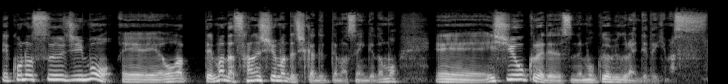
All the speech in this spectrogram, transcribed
で、この数字も、えー、終わって、まだ3週までしか出てませんけども、えー、一週遅れでですね、木曜日ぐらいに出てきます。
